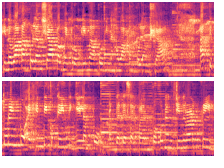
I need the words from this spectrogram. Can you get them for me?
Hinawakan ko lang siya pag may problema ako, hinahawakan ko lang siya. At ito rin po ay hindi ko tinitigilan po. Nagdadasal pa rin po ako ng General Creed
